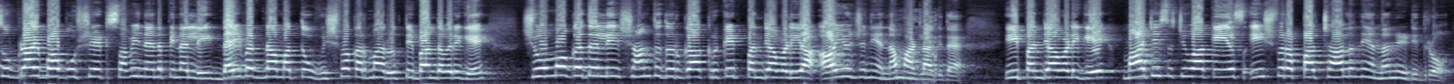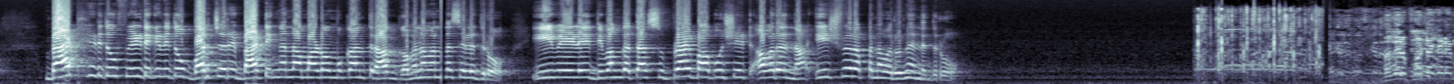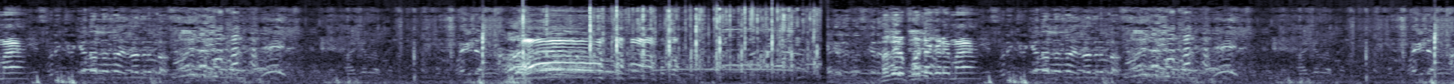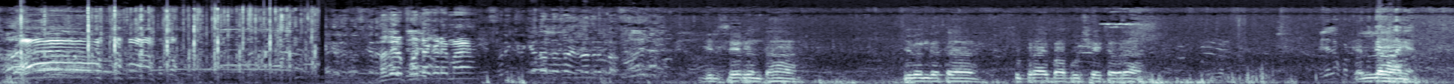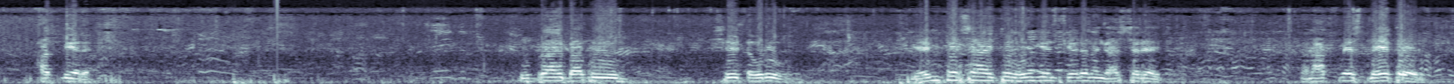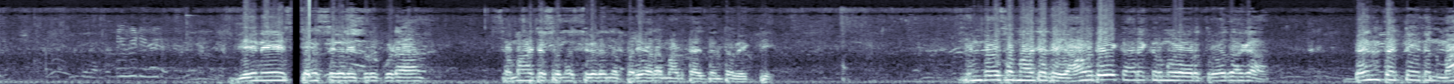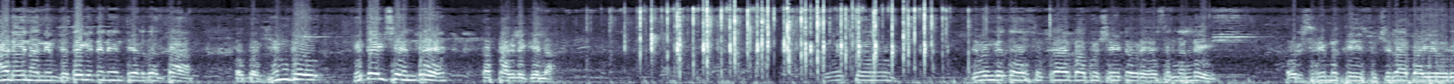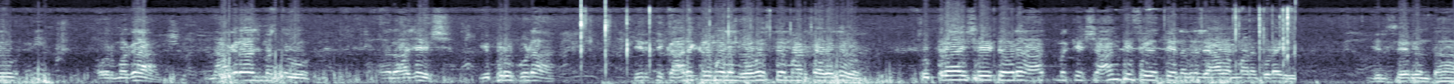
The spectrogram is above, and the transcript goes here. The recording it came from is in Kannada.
ಸುಬ್ರಾಯ್ ಬಾಬು ಶೇಟ್ ಸವಿ ನೆನಪಿನಲ್ಲಿ ದೈವಜ್ಞ ಮತ್ತು ವಿಶ್ವಕರ್ಮ ವೃತ್ತಿ ಬಾಂಧವರಿಗೆ ಶಿವಮೊಗ್ಗದಲ್ಲಿ ಶಾಂತದುರ್ಗ ಕ್ರಿಕೆಟ್ ಪಂದ್ಯಾವಳಿಯ ಆಯೋಜನೆಯನ್ನ ಮಾಡಲಾಗಿದೆ. ಈ ಪಂದ್ಯಾವಳಿಗೆ ಮಾಜಿ ಸಚಿವ ಕೆಎಸ್ ಈಶ್ವರಪ್ಪ ಚಾಲನೆಯನ್ನ ನೀಡಿದ್ರು. ಬ್ಯಾಟ್ ಹಿಡಿದು ಫೀಲ್ಡ್ಗಿಳಿದು ಭರ್ಜರಿ ಬ್ಯಾಟಿಂಗ್ ಅನ್ನ ಮಾಡುವ ಮುಖಾಂತರ ಗಮನವನ್ನ ಸೆಳೆದ್ರು. ಈ ವೇಳೆ ದಿವಂಗತ ಸುಬ್ರಾಯ್ ಬಾಬು ಶೇಟ್ ಅವರನ್ನ ಈಶ್ವರಪ್ಪನವರು ನೆನೆದರು. ಬಗಲ್ ಫೋಟೋ ಕಡೆ ಮಾ. ಬಗಲ್ ಫೋಟೋ ಕಡೆ ಮಾ. ಇಲ್ಲಿ ಸೇರಿದಂತಹ ದಿವಂಗತ ಸುಬ್ರಾಯ್ ಬಾಬು ಶೇಟ್ ಅವರ ಎಲ್ಲ ಆತ್ಮೀಯರೇ. ಸುಬ್ರಾಯ್ ಬಾಬು ಶೇಟ್ ಅವರು ಎಂಟು ವರ್ಷ ಆಯ್ತು ಹೋಗಿ ಅಂತ ಕೇಳಿ ನಂಗೆ ಆಶ್ಚರ್ಯ ಆಯ್ತು. ನನ್ನ ಆತ್ಮೀಯ ಸ್ನೇಹಿತರವರು. ಏನೇ ಸಮಸ್ಯೆಗಳಿದ್ರೂ ಕೂಡ ಸಮಾಜ ಸಮಸ್ಯೆಗಳನ್ನು ಪರಿಹಾರ ಮಾಡ್ತಾ ಇದ್ದಂಥ ವ್ಯಕ್ತಿ. ಹಿಂದೂ ಸಮಾಜದ ಯಾವುದೇ ಕಾರ್ಯಕ್ರಮಗಳು ಅವರ ಹತ್ರ ಹೋದಾಗ ಬೆನ್ ತಟ್ಟಿ ಇದನ್ನ ಮಾಡಿ ನಾನು ನಿಮ್ಮ ಜೊತೆಗಿದ್ದೇನೆ ಅಂತ ಹೇಳಿದಂತ ಒಬ್ಬ ಹಿಂದೂ ಹಿತೈಷಿ ಅಂದ್ರೆ ತಪ್ಪಾಗ್ಲಿಕ್ಕಿಲ್ಲ. ಇವತ್ತು ದಿವಂಗತ ಸುಬ್ರಾಯ್ ಬಾಬು ಶೇಟ್ ಅವರ ಹೆಸರಿನಲ್ಲಿ ಅವರು ಶ್ರೀಮತಿ ಸುಶೀಲಾಬಾಯಿ ಅವರು, ಅವ್ರ ಮಗ ನಾಗರಾಜ್ ಮತ್ತು ರಾಜೇಶ್ ಇಬ್ಬರು ಕೂಡ ಈ ರೀತಿ ಕಾರ್ಯಕ್ರಮಗಳನ್ನು ವ್ಯವಸ್ಥೆ ಮಾಡ್ತಾ ಇರೋದು. ಸುಬ್ರಾಯ್ ಶೇಟ್ ಅವರ ಆತ್ಮಕ್ಕೆ ಶಾಂತಿ ಸಿಗುತ್ತೆ ಅನ್ನೋದ್ರಲ್ಲಿ ಯಾವ ಅನುಮಾನ ಕೂಡ ಇಲ್ಲ. ಇಲ್ಲಿ ಸೇರಿದಂತಹ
